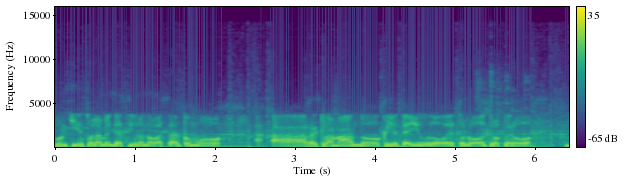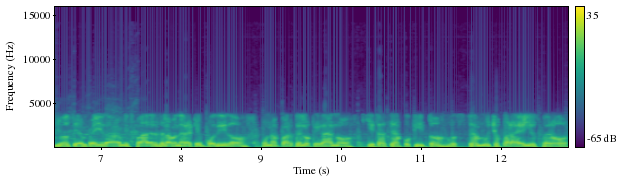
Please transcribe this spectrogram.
porque solamente así uno no va a estar como a reclamando que yo te ayudo, esto, lo otro, pero yo siempre he ayudado a mis padres de la manera que he podido. Una parte de lo que gano quizás sea poquito, o sea mucho para ellos, pero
